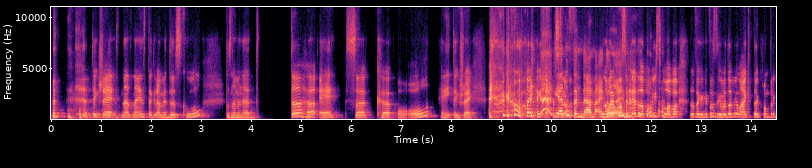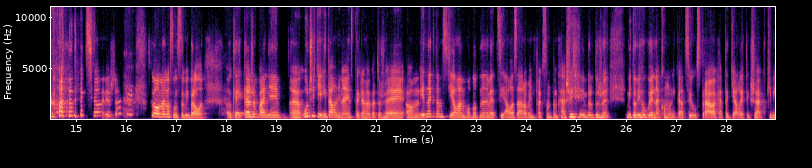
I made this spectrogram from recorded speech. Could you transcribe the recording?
Takže na, na Instagrame The School, to znamená T-H-E-S-K-O-L, hej, takže ja to sem dám aj Dobre, dole. Dobre, to do popisku, lebo to tak, keď to si uvedomila, aký to je komplikované, tak si hovoríš, okay, skvelé meno som si vybrala. OK, každopádne uh, určite ideálne na Instagrame, pretože um, jednak tam stielam hodnotné veci, ale zároveň fakt som tam každý deň, pretože mi to vyhovuje na komunikáciu, v správach a tak ďalej. Takže ako keby,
